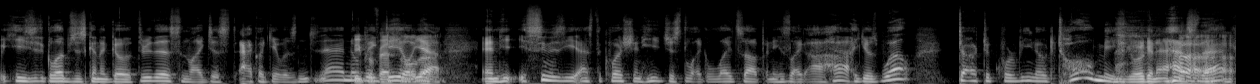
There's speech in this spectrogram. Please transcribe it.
he's Gleb's just gonna go through this and like just act like it was eh, no Be big deal, yeah. it. And he, as soon as he asked the question, he just like lights up and he's like, "Aha!" He goes, "Well." Dr. Corvino told me you were going to ask that.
